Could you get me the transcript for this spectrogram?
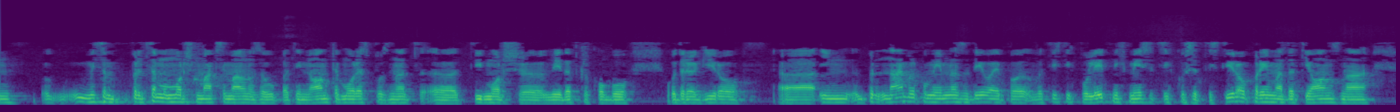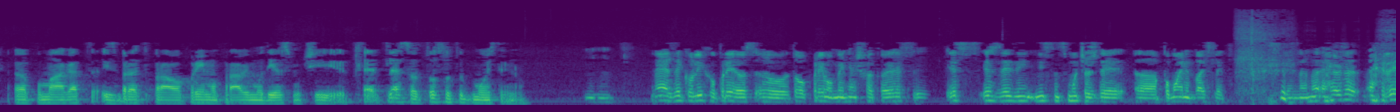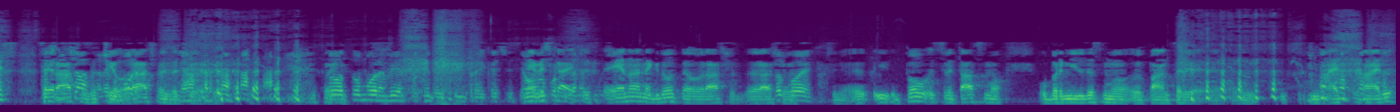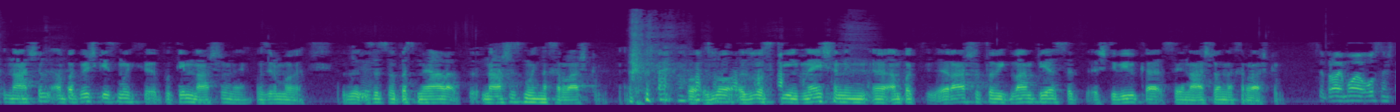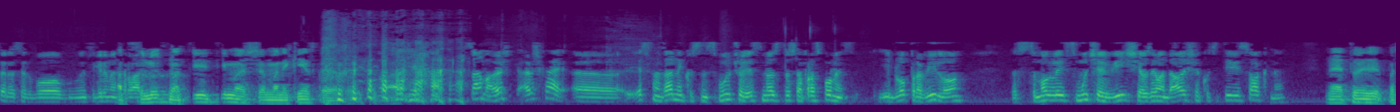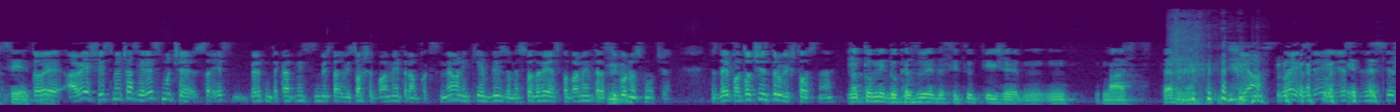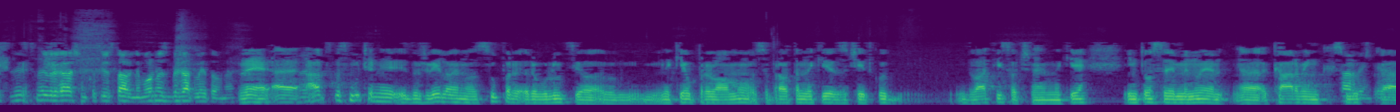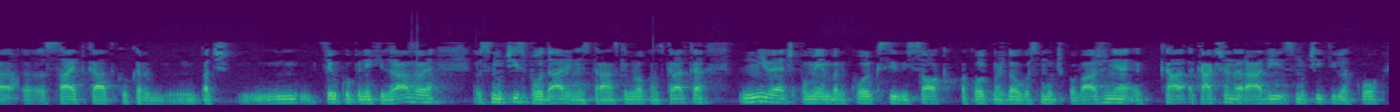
mislim, predvsem mu moraš maksimalno zaupati in on te more spoznati, uh, ti moraš vedeti, kako bo odreagiral. Uh, in najbolj pomembna zadeva je pa v tistih poletnih mesecih, ko se testira oprema, da ti on zna uh, pomagati izbrati pravo opremo, pravi model smoči. Tle, tle so, to so tudi mojstrino. Uh -huh. Ne, zdaj, ko liho prejo to opremo menjaš, to jaz, jaz, jaz zdaj nisem smučal že uh, po mojem 20 let. In, ne, res. Se je rašel začel, rašel je začel. to, to moram vedeti, potem, da je čim prej, kaj če si. Ne, veš kaj, ena anekdota o rašel. Pol sveta smo obrnili, da smo eh, pancerje eh, našli, ampak veš, kje smo jih eh, potem našli, ne? oziroma zdaj smo pa smejala, našli smo jih na Hrvaškem. Zelo, zelo skiing nation in, uh, ampak Rašotovih 52 številka se je našla na Hrvaškem. Se pravi, moja 48 bo, se gre na Hrvaško. Absolutno, ti, ti imaš manekensko. ja, sama, veš, veš kaj, uh, jaz sem zadnji, ko sem smučil, jaz sem imel, to se prav spomnim, je bilo pravilo, da so mogli smuče više oziroma daljše, kot si ti visok, ne? Ne, to je pa se. To je, a veš, jaz sem včasih res smuče, jaz verjetno takrat nisem bil visok še 2 metra, ampak sem imel nekje blizu, me 190 pa 2 metra, mhm. sigurno smuče. Zdaj pa to čist drugi štos, ne? No, to mi dokazuje, da si tudi ti že mast strne. ja, zdaj, zdaj, jaz, jaz, jaz nisem drugačen kot ti ostali, ne moramo izbežati letov, ne? Ne, alpsko smučenje je doživelo eno super revolucijo nekje v prelomu, se pravi tam nekje v začetku 2000 ne, nekje in to se imenuje uh, carving, smučka, ja, uh, sidecut, kar pač cel kup nekih izrazov je, smuči s poudarjenim stranskim lokom. Skratka, ni več pomemben, koliko si visok, pa koliko imaš dolgo smučko. Važen je, ka, kakšen radi smučiti lahko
